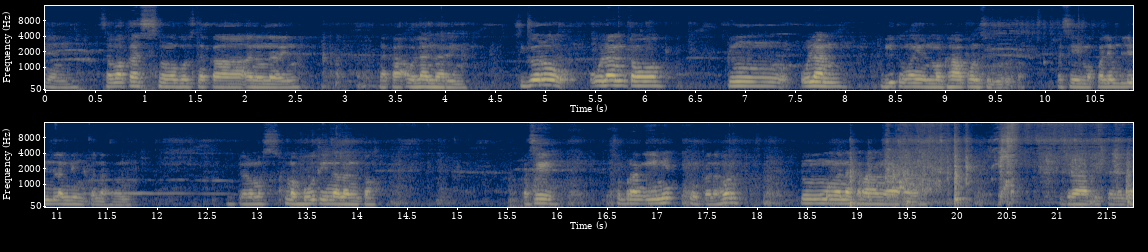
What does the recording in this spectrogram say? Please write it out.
Yan. Sa wakas, mga boss, naka, ano na rin, naka-ulan na rin. Siguro, ulan to, yung ulan dito ngayon, maghapon siguro to. Kasi mapalimlim lang yung panahon. Pero mas mabuti na lang to. Kasi, sobrang init yung panahon. Nung mga nakaraang araw. Grabe talaga.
